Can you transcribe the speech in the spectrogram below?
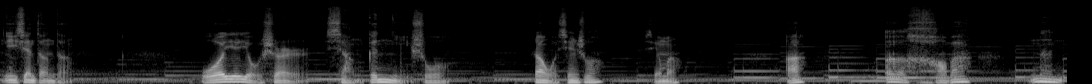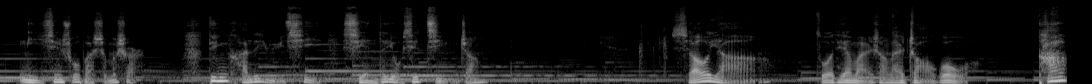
你先等等，我也有事儿想跟你说，让我先说，行吗？啊，呃，好吧，那你先说吧，什么事儿？丁涵的语气显得有些紧张。小雅昨天晚上来找过我，她，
